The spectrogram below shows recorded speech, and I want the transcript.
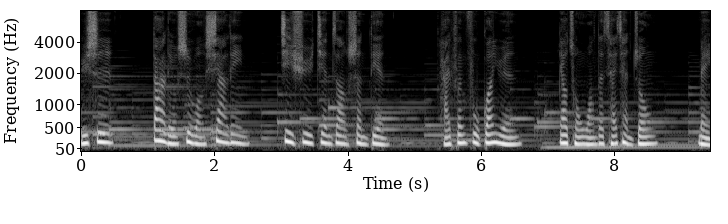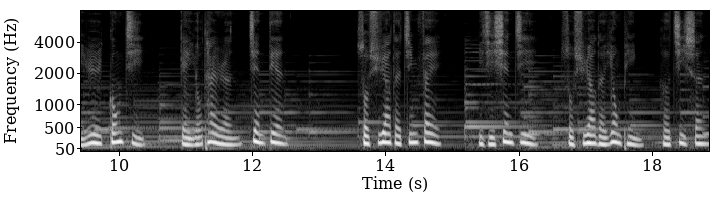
于是大流士王下令。继续建造圣殿，还吩咐官员要从王的财产中每日供给给犹太人建殿所需要的经费，以及献祭所需要的用品和祭牲。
